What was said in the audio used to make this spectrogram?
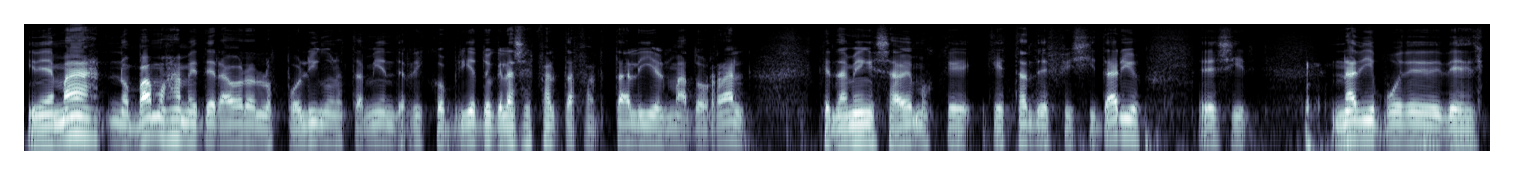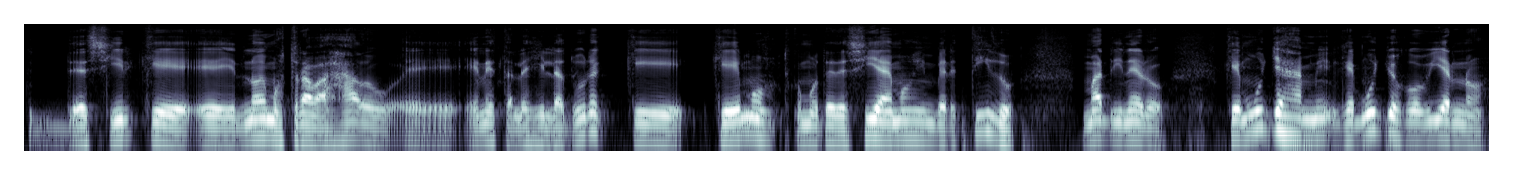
y demás. Nos vamos a meter ahora en los polígonos también de Risco Prieto, que le hace falta Fartal y el Matorral, que también sabemos que, están deficitarios. Es decir, nadie puede decir que eh, no hemos trabajado en esta legislatura, que, que hemos, como te decía, hemos invertido más dinero que, muchas, que muchos gobiernos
